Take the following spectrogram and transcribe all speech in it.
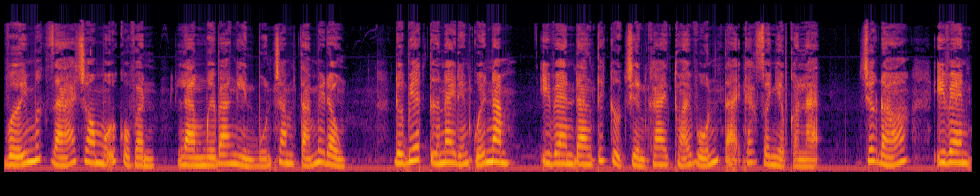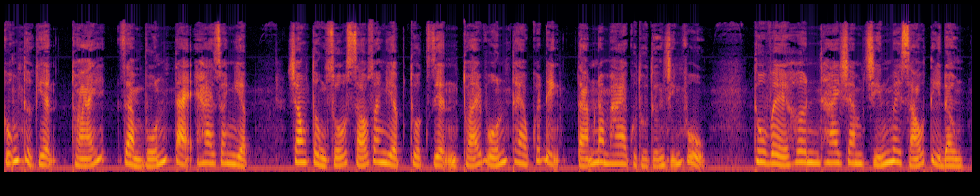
với mức giá cho mỗi cổ phần là 13.480 đồng. Được biết từ nay đến cuối năm, EVN đang tích cực triển khai thoái vốn tại các doanh nghiệp còn lại. Trước đó, EVN cũng thực hiện thoái giảm vốn tại hai doanh nghiệp trong tổng số 6 doanh nghiệp thuộc diện thoái vốn theo quyết định 852 của Thủ tướng Chính phủ, thu về hơn 296 tỷ đồng –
